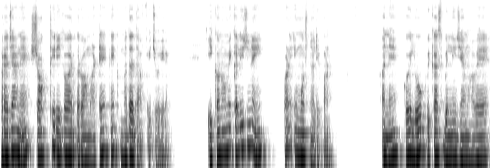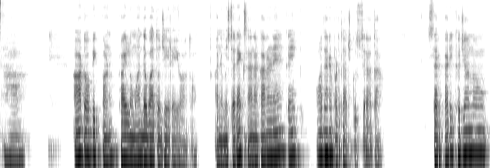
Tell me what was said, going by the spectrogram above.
પ્રજાને શોકથી રિકવર કરવા માટે કંઈક મદદ આપવી જોઈએ. ઇકોનોમિકલી જ નહીં પણ ઇમોશનલી પણ. અને કોઈ લોક વિકાસ બિલની જેમ હવે આ આ ટોપિક પણ ફાઇલોમાં દબાતો જઈ રહ્યો હતો. અને મિસ્ટર એક્સ આના કારણે કંઈક વધારે પડતા જ ગુસ્સે હતા. સરકારી ખજાનો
